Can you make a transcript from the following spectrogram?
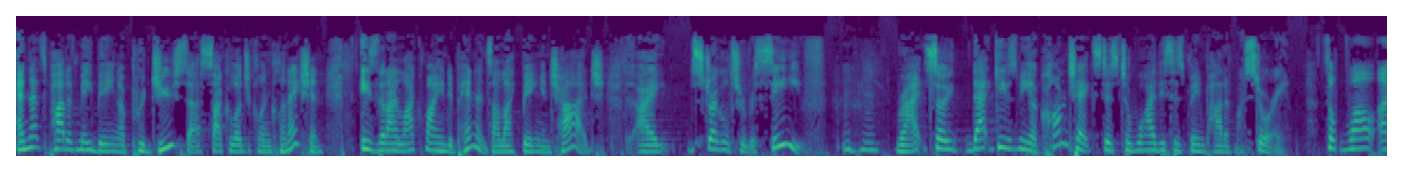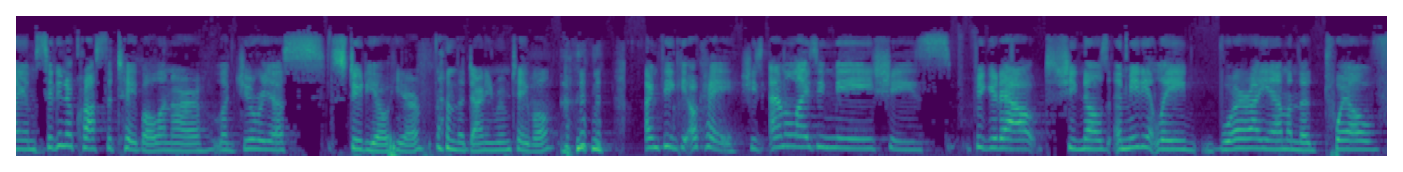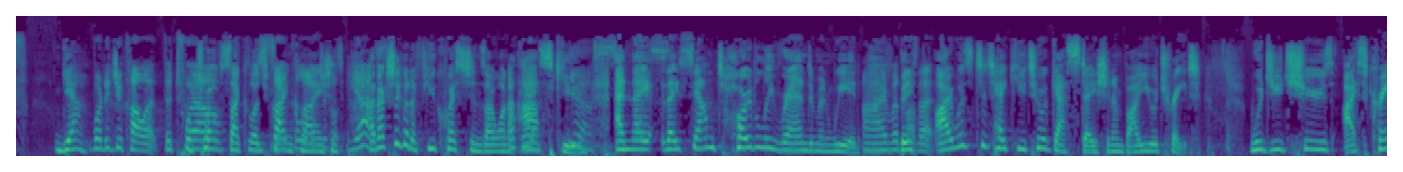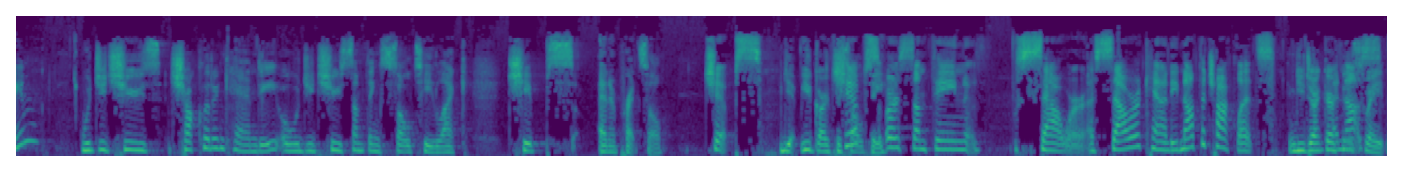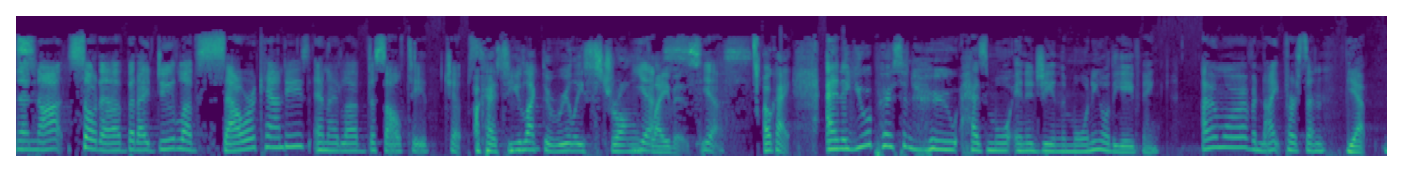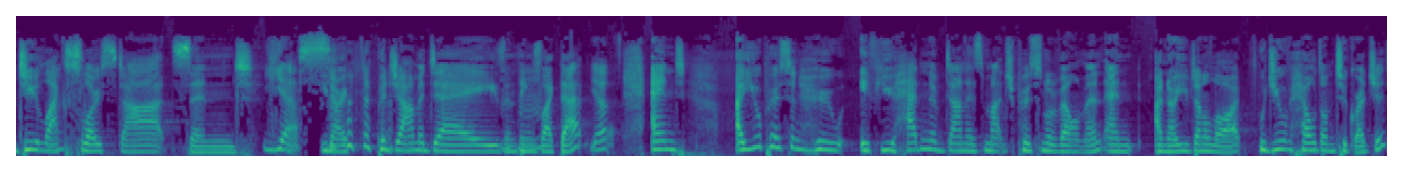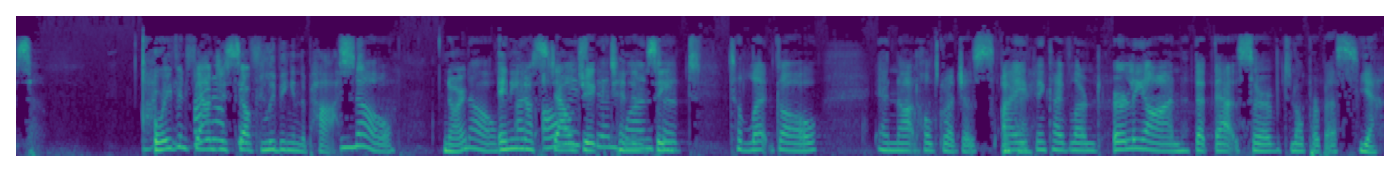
And that's part of me being a producer, psychological inclination, is that I like my independence. I like being in charge. I struggle to receive, mm-hmm. right? So that gives me a context as to why this has been part of my story. So while I am sitting across the table in our luxurious studio here on the dining room table, I'm thinking, okay, she's analyzing me. She's figured out, she knows immediately where I am on the 12 yeah. What did you call it? The 12, 12 psychological, psychological inclinations. Yeah. I've actually got a few questions I want to okay. ask you. Yes. And they, yes. they sound totally random and weird. I would but love if it. I was to take you to a gas station and buy you a treat, would you choose ice cream? Would you choose chocolate and candy? Or would you choose something salty like chips and a pretzel? Chips. Yep, you go for chips salty. or something sour, a sour candy, not the chocolates. You don't go for not, the sweets. And not soda, but I do love sour candies and I love the salty chips. Okay, so you like the really strong yes, flavors. Yes. Okay. And are you a person who has more energy in the morning or the evening? I'm more of a night person. Yep. Do you like slow starts and yes, you know, pajama days and mm-hmm. things like that? Yep. And are you a person who, if you hadn't have done as much personal development, and I know you've done a lot, would you have held on to grudges? I or even found yourself think... living in the past? No. No? No. Any I've nostalgic tendency? To, to, let go and not hold grudges. Okay. I think I've learned early on that that served no purpose. Yeah.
